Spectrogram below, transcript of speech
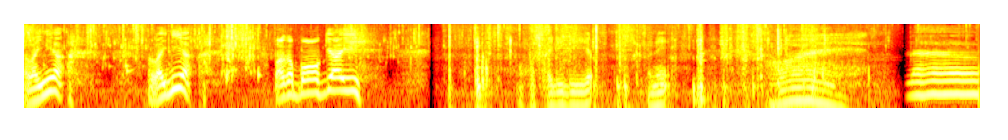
อะไรเนี่ย อะไรเนี่ย ปลากระบอกใหญ่ โอ้ใส่ดีๆครับอันนี้ แล้ว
